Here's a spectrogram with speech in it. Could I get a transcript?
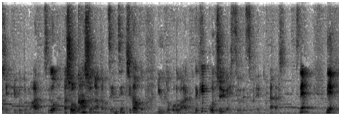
しっていう部分もあるんですけど、まあ、召喚集なんかも全然違うというところがあるので結構注意が必要ですよねという話なんですね。で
